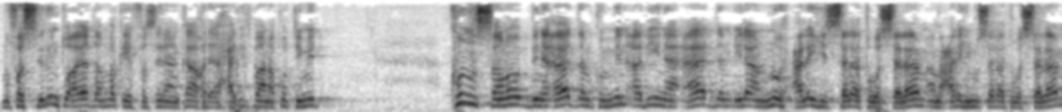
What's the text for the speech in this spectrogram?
mufasiriintu aayadda markay fasiraan ka akhri axaadiis baana ku timid kun sano bini aadamku min abina aadam ilaa nuux calayhi الsalaau wasalaam ama calayhim الsalaatu wasalaam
